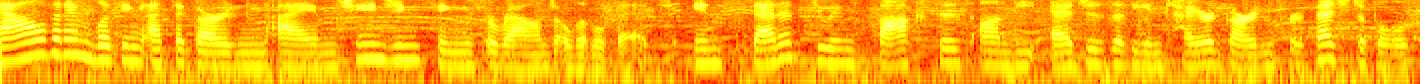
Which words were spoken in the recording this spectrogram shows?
Now that I'm looking at the garden, I'm changing things around a little bit. Instead of doing boxes on the edges of the entire garden for vegetables,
